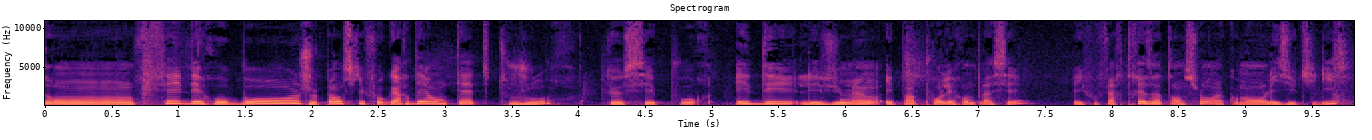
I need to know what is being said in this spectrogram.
on fait des robots, je pense qu'il faut garder en tête toujours que c'est pour aider les humains et pas pour les remplacer. Et il faut faire très attention à comment on les utilise.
